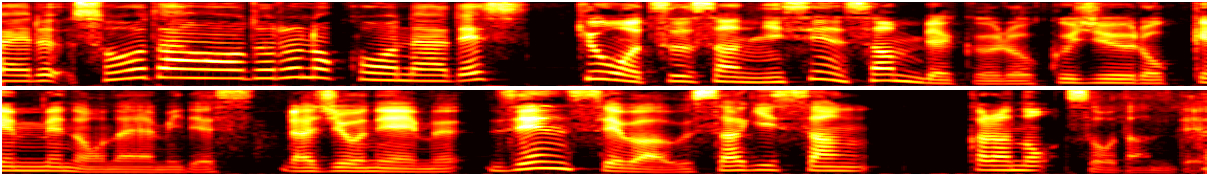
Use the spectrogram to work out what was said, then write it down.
える相談は踊るのコーナーです。今日は通算2366件目のお悩みです。ラジオネーム前世はうさぎさんからの相談です、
